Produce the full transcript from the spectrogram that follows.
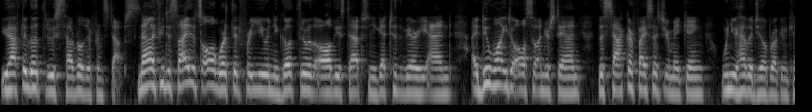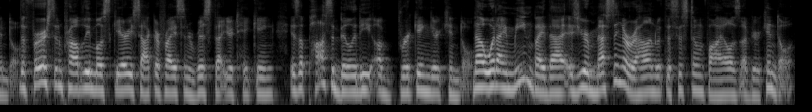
You have to go through several different steps. Now, if you decide it's all worth it for you and you go through all these steps and you get to the very end, I do want you to also understand the sacrifices you're making when you have a jailbroken Kindle. The first and probably most scary sacrifice and risk that you're taking is a possibility of bricking your Kindle. Now, what I mean by that is you're messing around with the system files of your Kindle.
